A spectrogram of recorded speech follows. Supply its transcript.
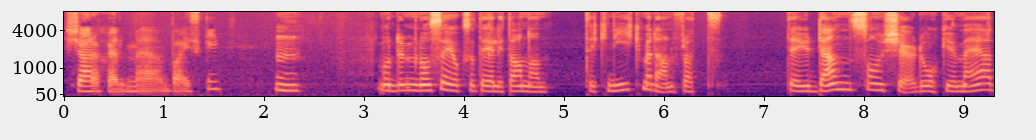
köra själv med biking. Mm. Och de, de säger också att det är lite annan teknik med den för att det är ju den som kör, du åker ju med.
